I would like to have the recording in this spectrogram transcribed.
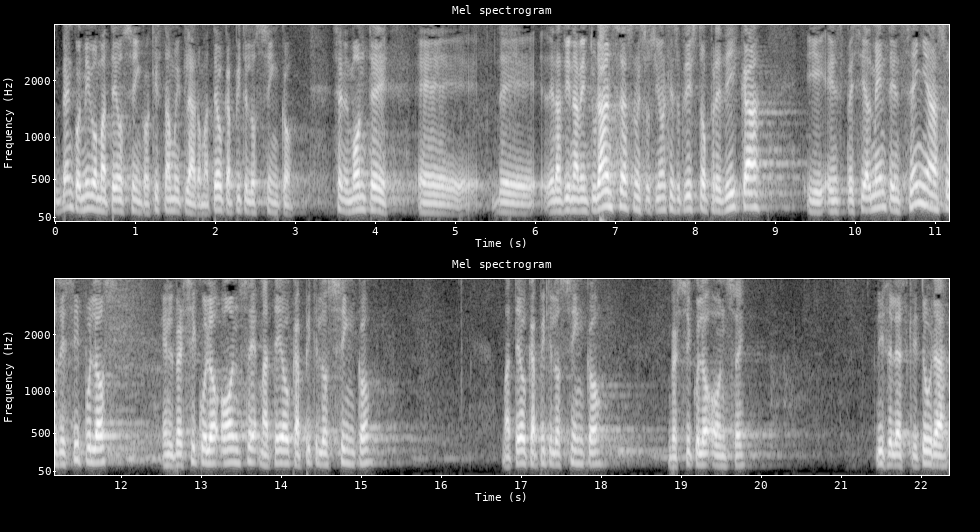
Ven conmigo Mateo 5, aquí está muy claro, Mateo capítulo 5. Es en el monte eh, de, de las bienaventuranzas, nuestro Señor Jesucristo predica y especialmente enseña a sus discípulos en el versículo 11, Mateo capítulo 5, Mateo capítulo 5, versículo 11, dice la escritura,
